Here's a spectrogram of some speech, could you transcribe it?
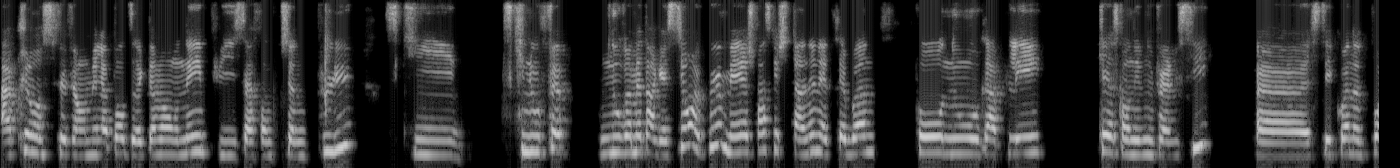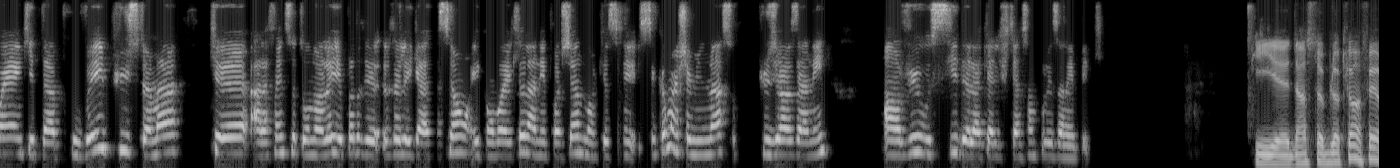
après, on se fait fermer la porte directement au nez, puis ça fonctionne plus, ce qui, ce qui nous fait nous remettre en question un peu, mais je pense que Shannon est très bonne pour nous rappeler qu'est-ce qu'on est venu faire ici, euh, c'était quoi notre point qui était approuvé, puis justement que à la fin de ce tournoi-là, il n'y a pas de relégation et qu'on va être là l'année prochaine. Donc, c'est comme un cheminement sur plusieurs années en vue aussi de la qualification pour les Olympiques. Puis euh, dans ce bloc-là, en fait,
